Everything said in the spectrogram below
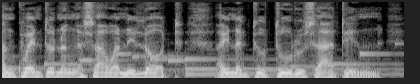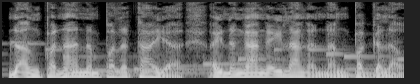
Ang kwento ng asawa ni Lot ay nagtuturo sa atin na ang pananampalataya ay nangangailangan ng paggalaw.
